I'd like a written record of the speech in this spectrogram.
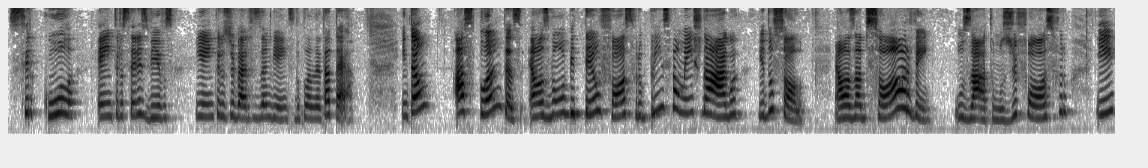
circula entre os seres vivos e entre os diversos ambientes do planeta Terra. Então, as plantas, elas vão obter o fósforo principalmente da água e do solo. Elas absorvem os átomos de fósforo e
